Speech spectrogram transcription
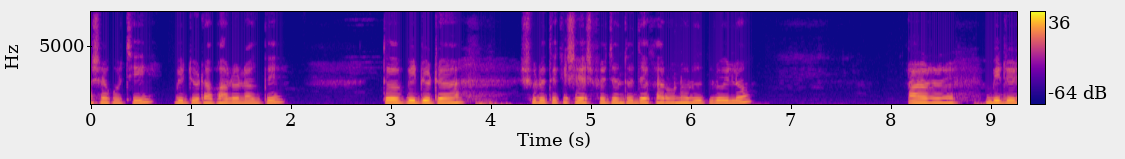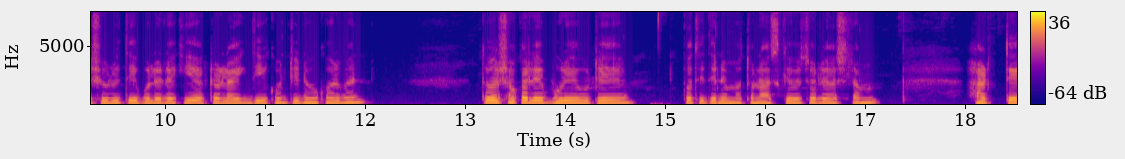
আশা করছি ভিডিওটা ভালো লাগবে। তো ভিডিওটা শুরু থেকে শেষ পর্যন্ত দেখার অনুরোধ রইল। আর ভিডিওর শুরুতেই বলে রাখি, একটা লাইক দিয়ে কন্টিনিউ করবেন। তো সকালে ভোরে উঠে প্রতিদিনের মতন আজকেও চলে আসলাম হাঁটতে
